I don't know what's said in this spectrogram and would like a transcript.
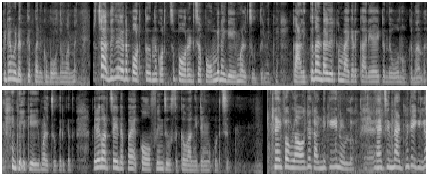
പിന്നെ ഇവിടെ എത്തിയപ്പോൾ എനിക്ക് ബോധം വന്ന്. കുറച്ച് അധികം നേരം പുറത്ത് നിന്ന് കുറച്ച് പോറടിച്ചപ്പോൾ പിന്നെ ഗെയിം കളിച്ചു കുത്തിരിക്ക് കളിക്കുന്നുണ്ടായതായിരിക്കും ഭയങ്കര കാര്യമായിട്ട് എന്തോ നോക്കുന്നത് അല്ലെങ്കിൽ ഗെയിം കളിച്ചു കുത്തിരിക്കുന്നത് പിന്നെ കുറച്ച് കഴിഞ്ഞപ്പോൾ കോഫിയും ജ്യൂസൊക്കെ വാങ്ങിയിട്ട് അങ്ങ് കുടിച്ച്. ഞാൻ ഇപ്പോൾ വ്ളോഗ് കണ്ടിക്കേനുള്ളൂ ഞാൻ ചെന്ന് അഡ്മിറ്റ് ആയിക്കില്ല.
